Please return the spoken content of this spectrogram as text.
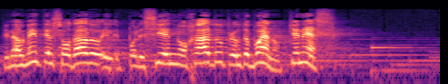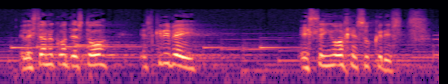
Finalmente o soldado, o policía enojado, pergunta: Bueno, quem é? O anciano contestou: Escribe aí, é Senhor Jesucristo.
